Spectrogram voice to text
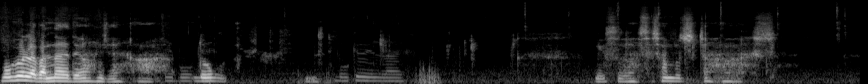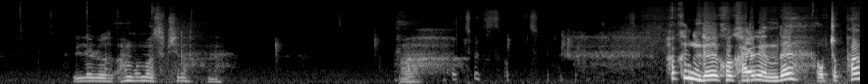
목요일 날 만나야 돼요 이제 아 이제 목요일, 놀고 목요일 날 여기 스 스샤 한번 진짜 아 씨. 일렬로 한 번만 씁시다 네. 아 어쩔 수 없죠. 하크님 내일 거기 가야겠는데? 업적 팟?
